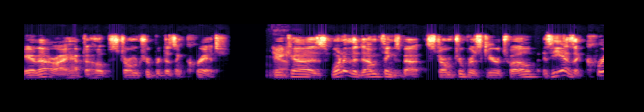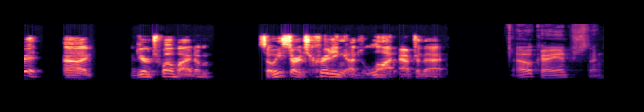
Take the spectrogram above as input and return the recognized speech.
Either that, or I have to hope Stormtrooper doesn't crit. Yeah. Because one of the dumb things about Stormtrooper's Gear 12 is he has a crit uh, Gear 12 item. So he starts critting a lot after that. Okay, interesting.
